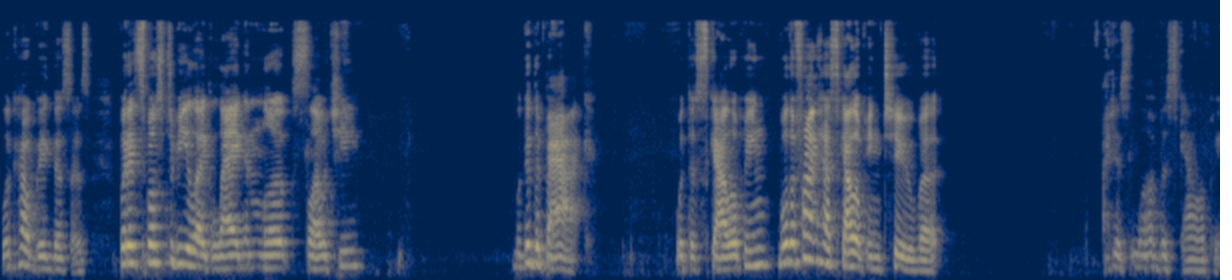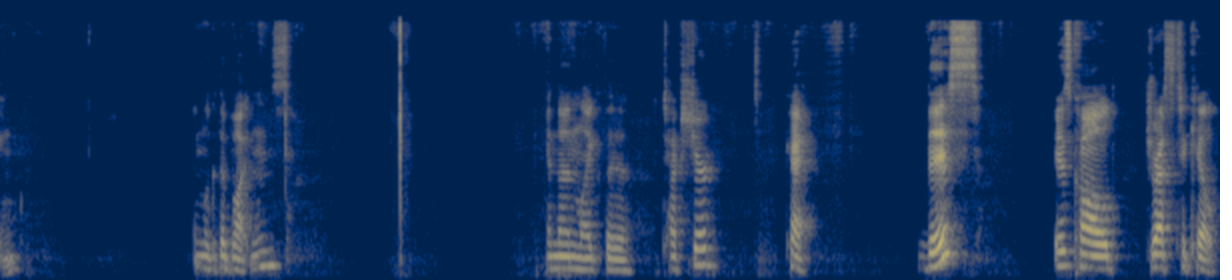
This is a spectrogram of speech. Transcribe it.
Look how big this is. But it's supposed to be like lag and look, slouchy. Look at the back with the scalloping. Well, the front has scalloping too, but I just love the scalloping. And look at the buttons. And then like the texture. Okay. This is called Dress to Kill.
